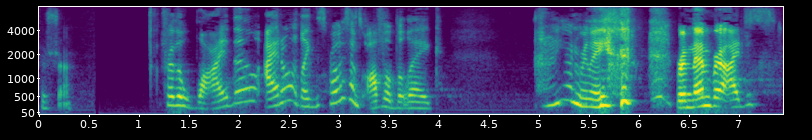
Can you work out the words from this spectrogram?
for sure. For the why though, I don't like this. Probably sounds awful, but like, I don't even really remember. I just.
